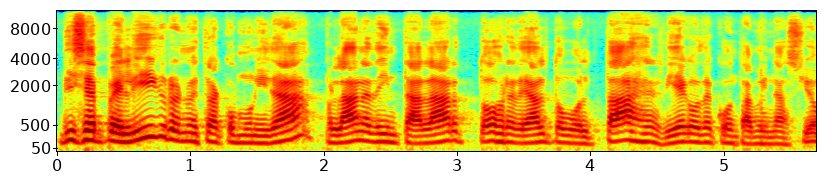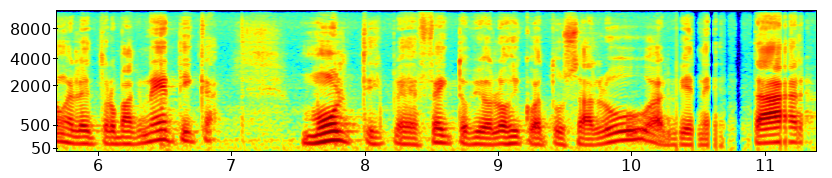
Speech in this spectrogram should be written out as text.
Dice, peligro en nuestra comunidad, planes de instalar torres de alto voltaje, riesgo de contaminación electromagnética, múltiples efectos biológicos a tu salud, al bienestar.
